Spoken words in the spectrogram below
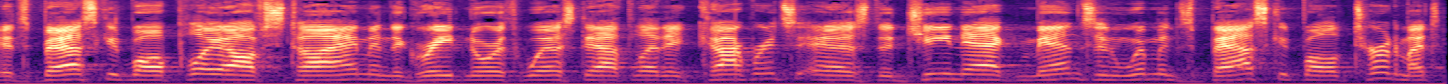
It's basketball playoffs time in the Great Northwest Athletic Conference as the GNAC men's and women's basketball tournament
